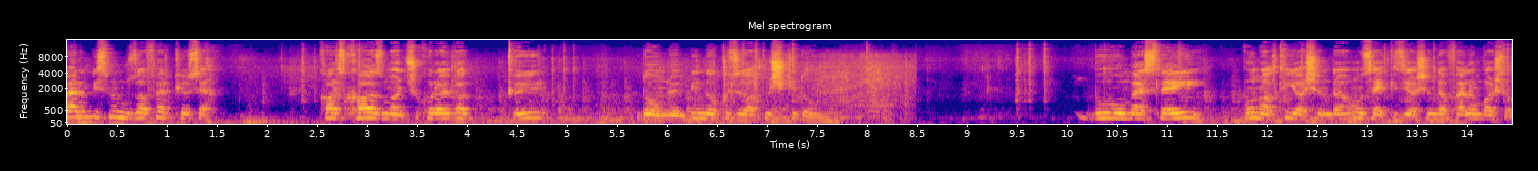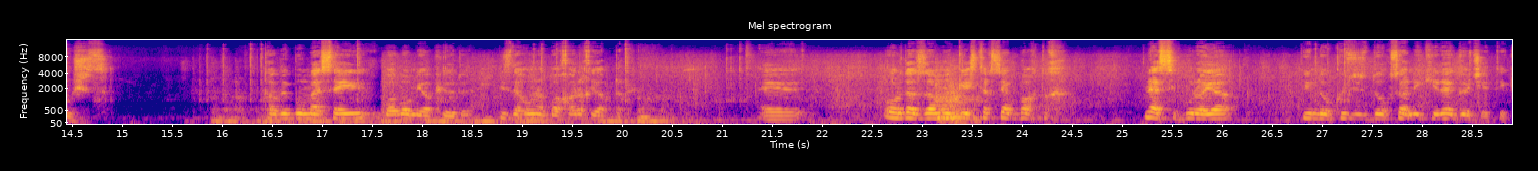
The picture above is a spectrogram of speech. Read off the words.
Benim ismim Muzaffer Köse. Kars Kazman Çukurayva köyü doğumluyum. 1962 doğumluyum. Bu mesleği 16 yaşında, 18 yaşında falan başlamışız. Tabii bu mesleği babam yapıyordu. Biz de ona bakarak yaptık. Ee, orada zaman geçtikçe baktık. Nesi buraya 1992'de göç ettik.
